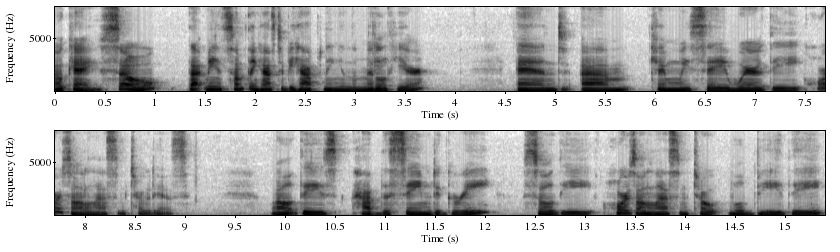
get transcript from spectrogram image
Okay, so that means something has to be happening in the middle here. And um, can we say where the horizontal asymptote is? Well, these have the same degree, so the horizontal asymptote will be the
